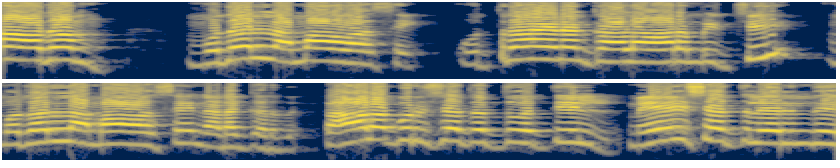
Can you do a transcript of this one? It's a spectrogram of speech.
மாதம் முதல் அமாவாசை. உத்தராயண காலம் ஆரம்பிச்சு முதல் அமாவாசை நடக்கிறது. காலபுருஷ தத்துவத்தில் மேஷத்திலிருந்து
